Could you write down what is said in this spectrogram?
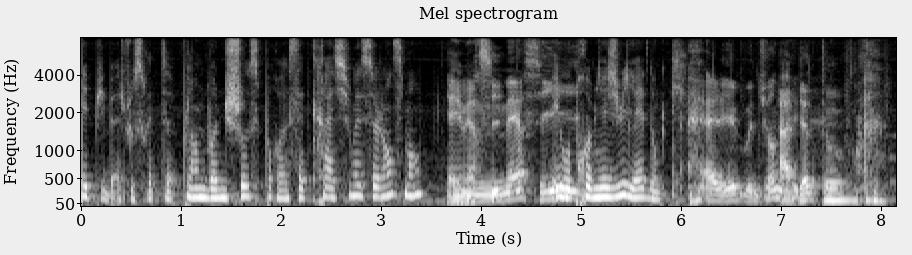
Et puis, bah, je vous souhaite plein de bonnes choses pour euh, cette création et ce lancement. Et merci. Merci. Et au 1er juillet, donc. Allez, bonne journée. À bientôt.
